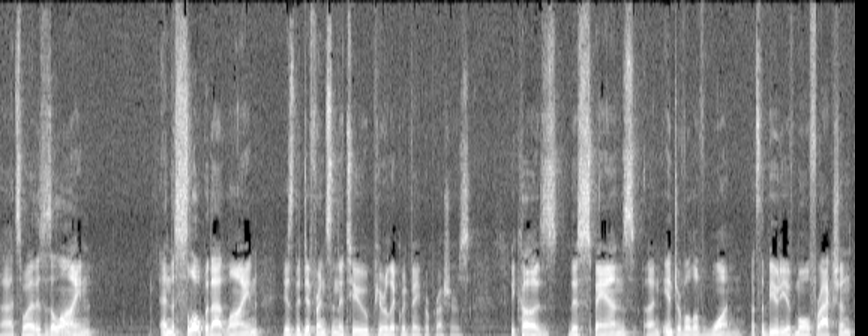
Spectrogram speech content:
that's why this is a line. And the slope of that line is the difference in the two pure liquid vapor pressures because this spans an interval of 1. That's the beauty of mole fraction.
